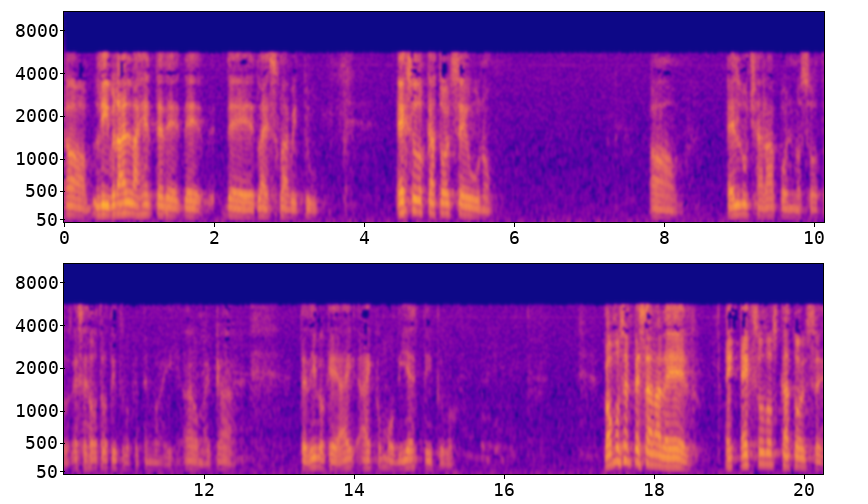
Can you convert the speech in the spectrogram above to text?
uh, librar la gente de, de, de, la esclavitud. Éxodo 14, 1. Um, él luchará por nosotros. Ese es otro título que tengo ahí. Oh my God. Te digo que hay, hay como 10 títulos. Vamos a empezar a leer en Éxodo 14,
